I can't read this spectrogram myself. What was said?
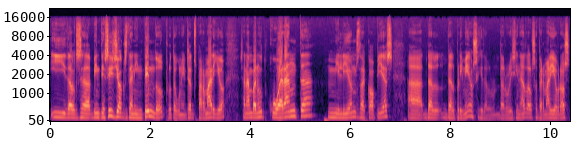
i dels eh, 26 jocs de Nintendo protagonitzats per Mario se n'han venut 40 milions de còpies uh, del, del primer, o sigui, del, de l'original del Super Mario Bros.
